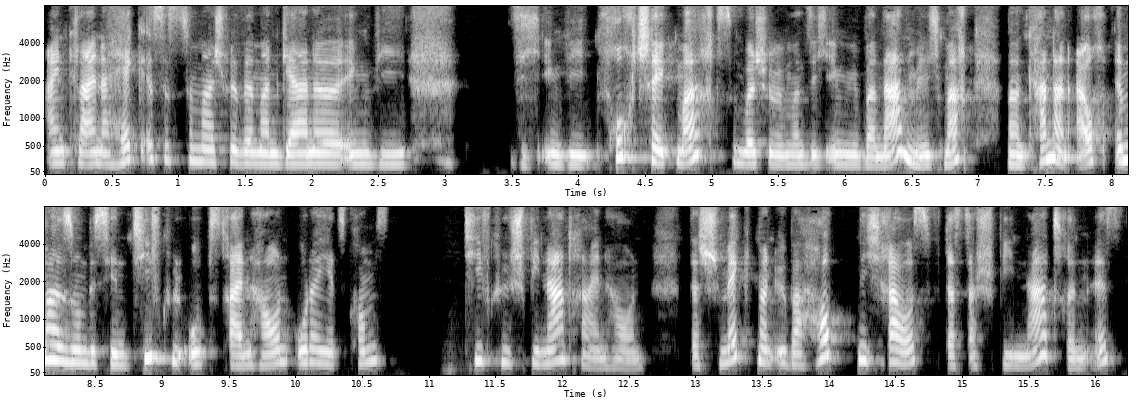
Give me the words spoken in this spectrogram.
ein kleiner Hack ist es zum Beispiel, wenn man gerne irgendwie sich irgendwie Fruchtshake macht, zum Beispiel wenn man sich irgendwie Bananenmilch macht, man kann dann auch immer so ein bisschen Tiefkühlobst reinhauen oder jetzt kommt Tiefkühlspinat reinhauen. Das schmeckt man überhaupt nicht raus, dass da Spinat drin ist.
